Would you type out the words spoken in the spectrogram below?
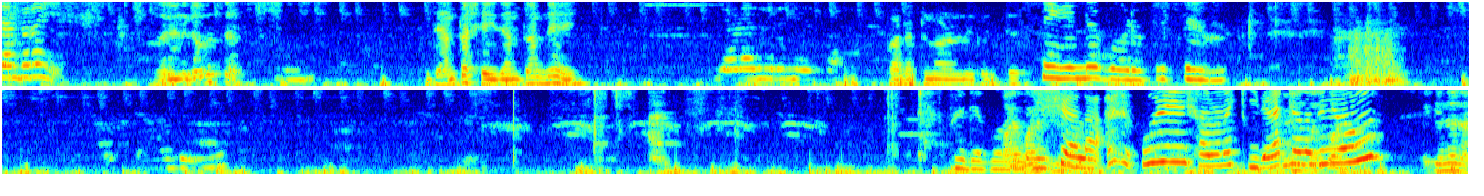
জানতো জ্যান্ত সেই জ্যান্ত নেই। পাটাটা নড়ালি করতে সেখানে বড় করতে হবে। বাবু? না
